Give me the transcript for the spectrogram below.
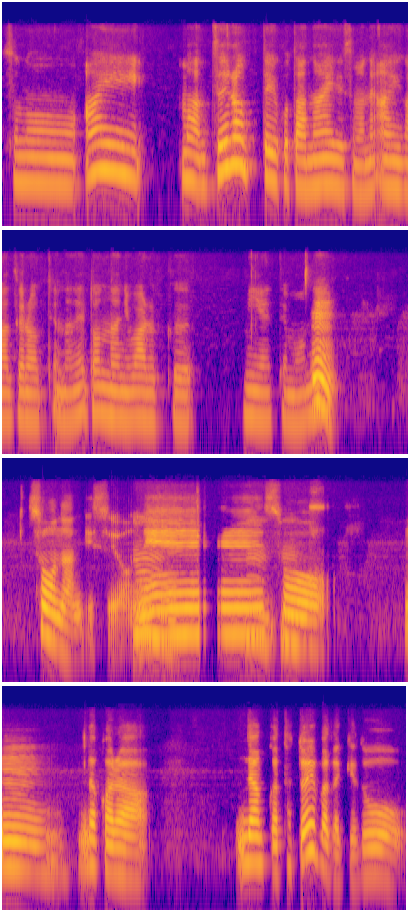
その愛、まあゼロっていうことはないですもんね。愛がゼロっていうのはね、どんなに悪く見えてもうね。ん、そうなんですよね。うんそう。うん。だから、なんか例えばだけど、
